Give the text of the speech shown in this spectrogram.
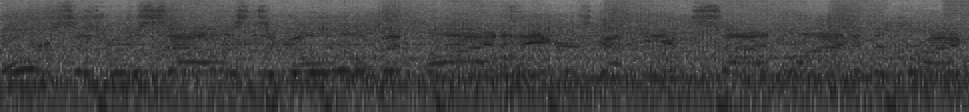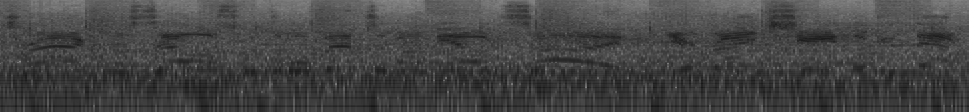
Forces Rosales to go a little bit wide. Hager's got the inside line in the dry track. Rosales with the momentum on the outside. You're right, Shane. Look at that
